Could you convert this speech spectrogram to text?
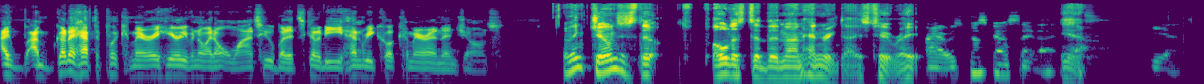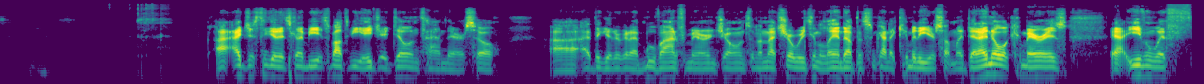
I I'm going to have to put Kamara here, even though I don't want to. But it's going to be Henry Cook, Kamara, and then Jones. I think Jones is the oldest of the non-Henry guys too, right? I was just gonna say that. Yeah. Yes. I, I just think that it's going to be it's about to be AJ Dillon time there. So. Uh, I think they're going to move on from Aaron Jones, and I'm not sure where he's going to land up in some kind of committee or something like that. I know what Kamara is, yeah, even with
